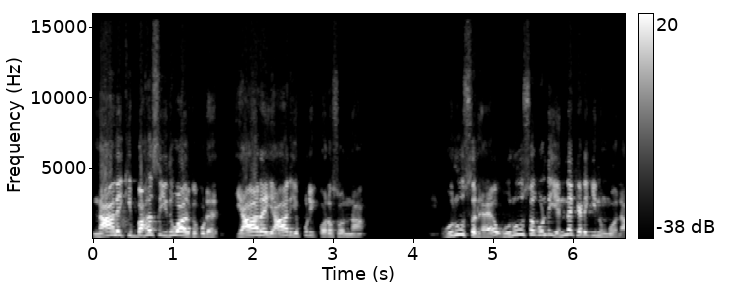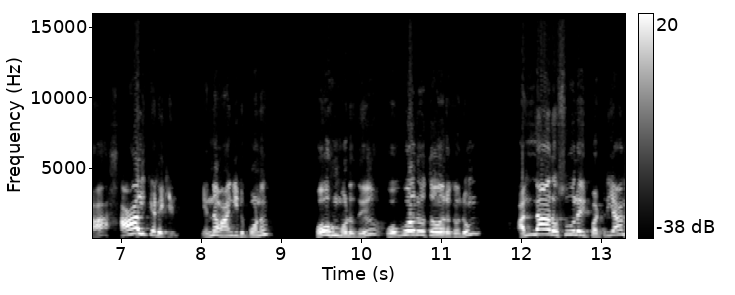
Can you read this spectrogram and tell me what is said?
நாளைக்கு பஹஸ் இதுவா இருக்கக்கூடாது. யாரை யார் எப்படி குறை சொன்னா? உருசுல உருசை கொண்டு என்ன கிடைக்கணும் போலா ஹால் கிடைக்கும் என்ன வாங்கிட்டு போகணும்? போகும் பொழுது ஒவ்வொருத்தவர்களும் அல்லா ரசூலை பற்றியான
